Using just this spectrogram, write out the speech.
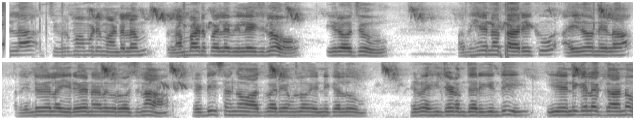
జిల్లా చిగురుమామిడి మండలం లంబాడిపల్లె విలేజ్లో ఈరోజు పదిహేనో తారీఖు ఐదో నెల రెండు వేల ఇరవై నాలుగు రోజున రెడ్డి సంఘం ఆధ్వర్యంలో ఎన్నికలు నిర్వహించడం జరిగింది. ఈ ఎన్నికలకు గాను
